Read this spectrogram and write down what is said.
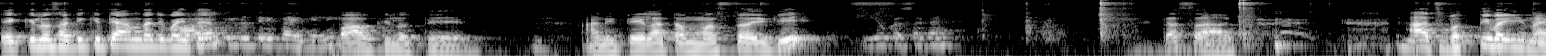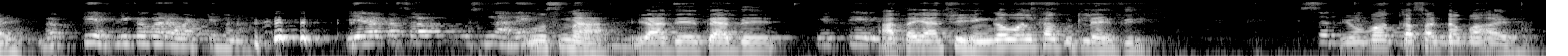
एक किलो साठी किती अंदाजे बाई तेल? किलो तरी पाहिजे नाही. पाव किलो तेल. आणि तेल आता मस्त आहे की? यो कसं काय? तसाच. आज भक्तीबाई नाही. भक्ती असली का बरा वाटते मला. या कसा उसणार आहे? उसना या दे त्या दे. तेल. आता यांची हिंग वलखा कुठली आहे ती? बघ कसा डबा आहे.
